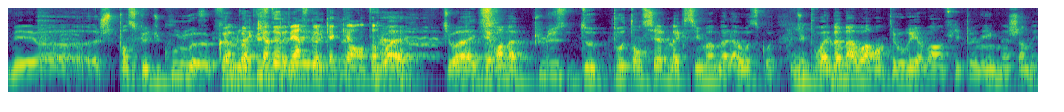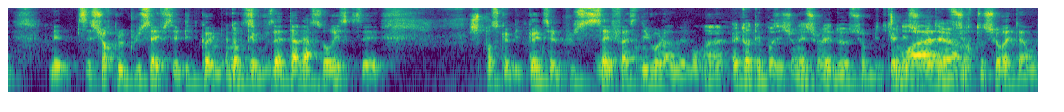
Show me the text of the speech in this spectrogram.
Mais euh, je pense que du coup, euh, un comme peu la plus cap, de perf est- que le CAC 40. hein. Ouais, tu vois, Ethereum a plus de potentiel maximum à la hausse, quoi. Tu Mm. pourrais même avoir, en théorie, avoir un flippening, machin, mais, mais c'est sûr que le plus safe, c'est Bitcoin. quoi. Donc, si vous êtes averse au risque, c'est. Je pense que Bitcoin, c'est le plus safe à ce niveau-là, mais bon. Ouais. Et toi, t'es positionné sur les deux, sur Bitcoin et sur Ethereum. surtout sur Ethereum.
